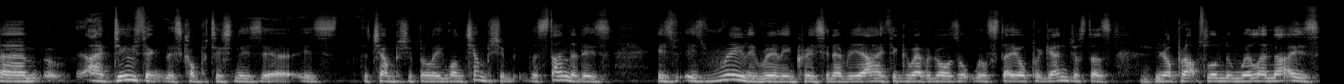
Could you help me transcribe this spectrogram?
Um, I do think this competition is uh, is the Championship and League One. Championship, the standard is is is really really increasing every year. I think whoever goes up will stay up again, just as you know perhaps London will, and that is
